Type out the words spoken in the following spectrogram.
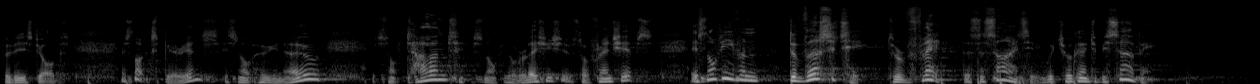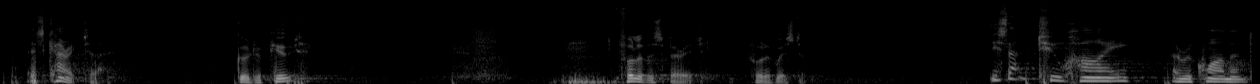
for these jobs. It's not experience, it's not who you know, it's not talent, it's not your relationships or friendships, it's not even diversity to reflect the society which you're going to be serving. It's character, good repute, full of the Spirit, full of wisdom. Is that too high a requirement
